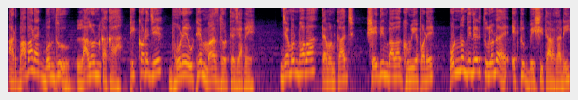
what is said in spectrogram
আর বাবার এক বন্ধু লালন কাকা ঠিক করে যে ভোরে উঠে মাছ ধরতে যাবে। যেমন ভাবা, তেমন কাজ। সেই দিন বাবা ঘুমিয়ে পড়ে। অন্য দিনের তুলনায় একটু বেশি তাড়াতাড়ি।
